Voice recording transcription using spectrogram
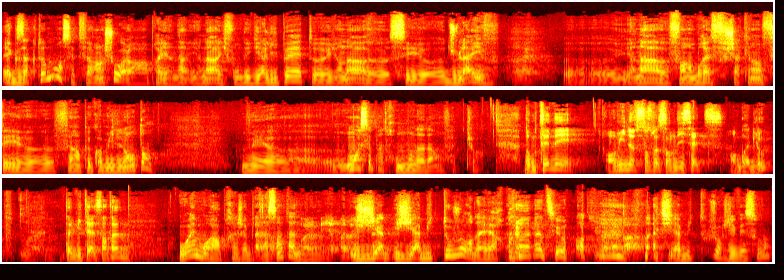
Exactement, c'est de faire un show. Alors après, il y en a, y en a, ils font des galipettes. Il y en a, euh, c'est euh, du live. Ouais. Il euh, y en a, enfin bref, chacun fait, euh, fait un peu comme il l'entend. Mais euh, moi, c'est pas trop mon dada en fait, tu vois. Donc t'es né en 1977 en Guadeloupe. Ouais. T'habitais à Sainte-Anne? Ouais, moi après j'habite à Sainte-Anne. J'y, habite toujours d'ailleurs. tu vois. Tu j'y habite toujours, j'y vais souvent.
